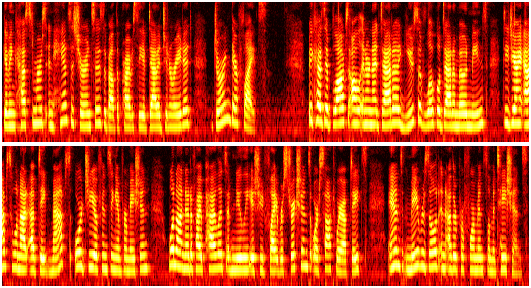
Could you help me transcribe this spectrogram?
giving customers enhanced assurances about the privacy of data generated during their flights. Because it blocks all internet data, use of local data mode means DJI apps will not update maps or geofencing information, will not notify pilots of newly issued flight restrictions or software updates, and may result in other performance limitations.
